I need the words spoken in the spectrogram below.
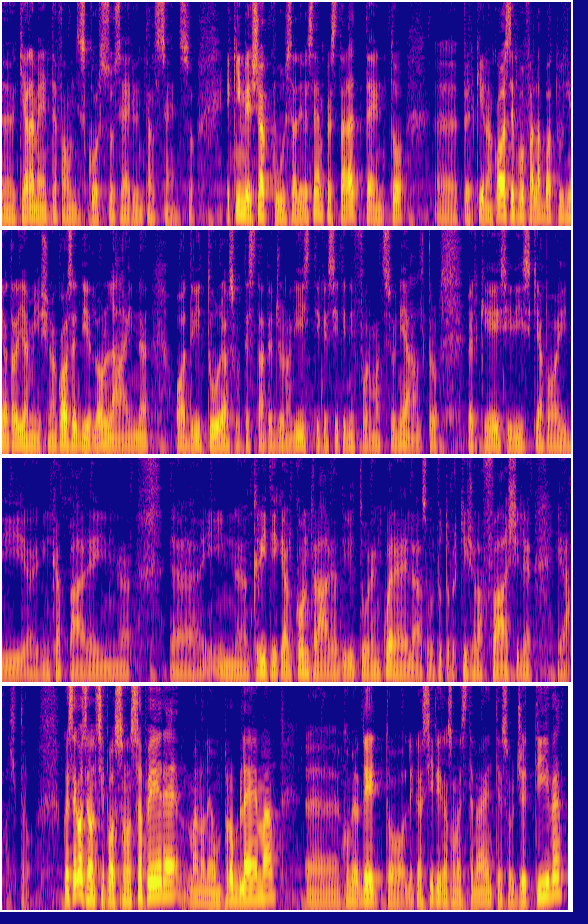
eh, chiaramente fa un discorso serio in tal senso e chi invece accusa deve sempre stare attento eh, perché una cosa è può fare la battutina tra gli amici, una cosa è dirlo online o addirittura su testate giornalistiche, siti di informazioni e altro, perché si rischia poi di, eh, di incappare in, eh, in, critiche al contrario, addirittura in querela, soprattutto per chi ce l'ha facile e altro. Queste cose non si possono sapere, ma non è un problema. Eh, come ho detto, le classifiche sono estremamente soggettive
